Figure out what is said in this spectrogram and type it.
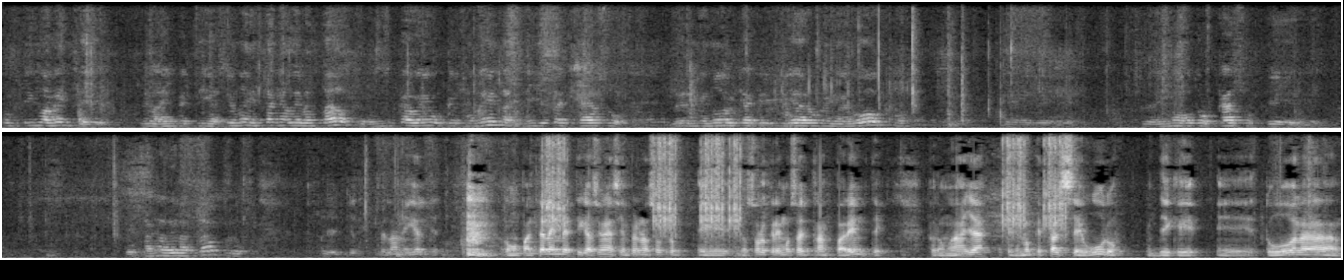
continuamente, que las investigaciones están adelantadas, pero nunca veo que sometan. Ahí está el caso del menor que acribillaron en agosto. Eh, tenemos otros casos que, que están adelantados, pero ¿Verdad, Miguel? Como parte de las investigaciones, siempre nosotros eh, no solo queremos ser transparentes, pero más allá tenemos que estar seguros de que eh, toda la,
